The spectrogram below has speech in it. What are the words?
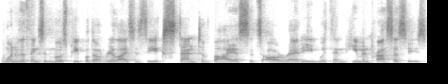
one of the things that most people don't realize is the extent of bias that's already within human processes.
